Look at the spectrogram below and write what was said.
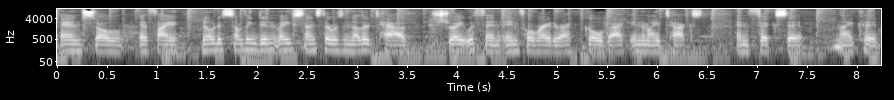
And so if I noticed something didn't make sense, there was another tab straight within InfoWriter. I could go back into my text and fix it and I could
